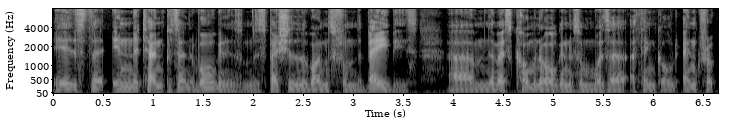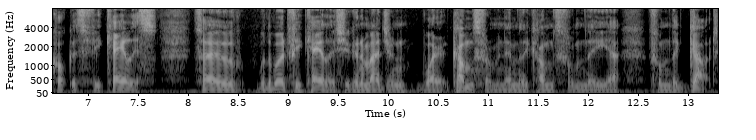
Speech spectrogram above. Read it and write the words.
is that in the 10% of organisms, especially the ones from the babies, um, the most common organism was a, a, thing called Enterococcus faecalis. So with the word faecalis, you can imagine where it comes from, and Emily comes from the uh, from the gut.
